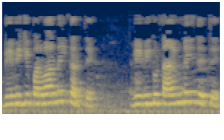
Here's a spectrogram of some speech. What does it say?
بیوی کی پرواہ نہیں کرتے۔ بیوی کو ٹائم نہیں دیتے۔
